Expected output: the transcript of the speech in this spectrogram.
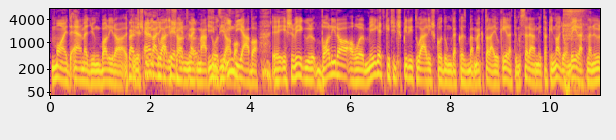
majd elmegyünk Balira Várjuk, spirituálisan megmártózni Indiába. Indiába, és végül Balira, ahol még egy kicsit spirituáliskodunk, de közben megtaláljuk életünk szerelmét, aki nagyon véletlenül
